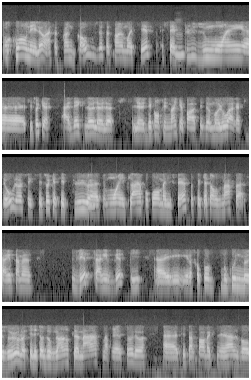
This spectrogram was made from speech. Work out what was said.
pourquoi on est là? Hein? Ça te prend une cause, ça te prend un motif. C'est mm. plus ou moins... Euh, c'est sûr qu'avec là, le, le le déconfinement qui est passé de mollo à rapido, là, c'est, c'est sûr que c'est plus euh, c'est moins clair pourquoi on manifeste, parce que le 14 mars, ça, arrive quand même vite, ça arrive vite, puis euh, il ne restera pas beaucoup de mesures. Là, c'est l'état d'urgence, le masque, mais après ça, là, euh, le passeport vaccinal va,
